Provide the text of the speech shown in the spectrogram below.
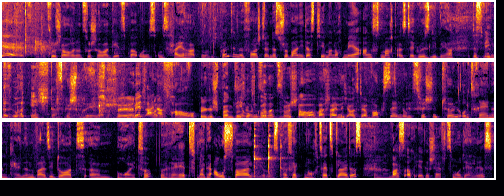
jetzt, liebe Zuschauerinnen und Zuschauer, geht es bei uns ums Heiraten. Und ich könnte mir vorstellen, dass Giovanni das Thema noch mehr Angst macht als der Grizzlybär. Deswegen führe ich das Gespräch Schön. mit einer Frau, Bin gespannt, was die jetzt unsere kommt. Zuschauer wahrscheinlich aus der Vox-Sendung Zwischen Tüll und Tränen kennen, weil sie dort ähm, Bräute berät bei der Auswahl ihres perfekten Hochzeitskleides, was auch ihr Geschäftsmodell ist,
